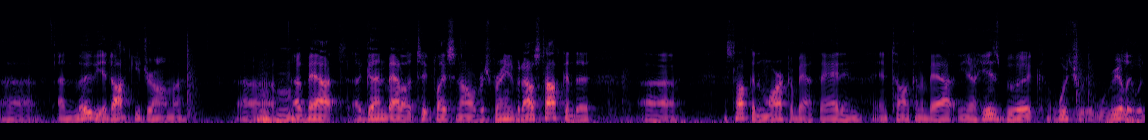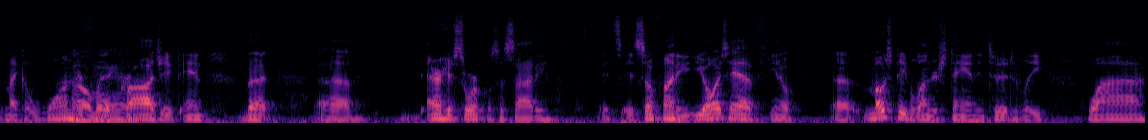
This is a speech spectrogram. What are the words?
uh, a movie, a docudrama uh, Mm-hmm. about a gun battle that took place in Oliver Springs. But I was talking to uh, I was talking to Mark about that and, and talking about you know his book, which w- really would make a wonderful Oh, project. And but uh, our historical society, it's it's so funny. You always have you know uh, most people understand intuitively why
